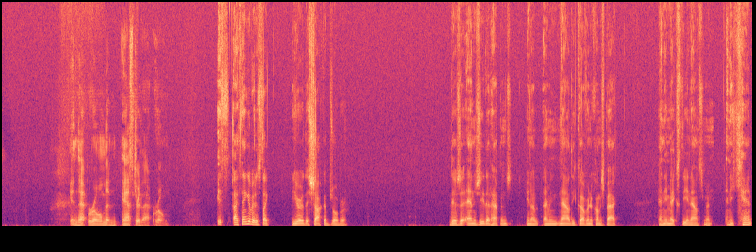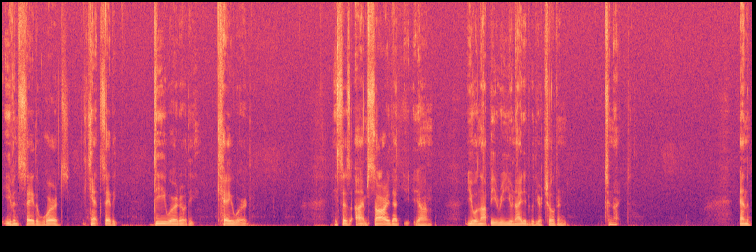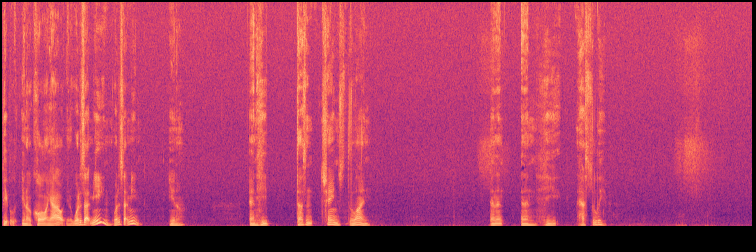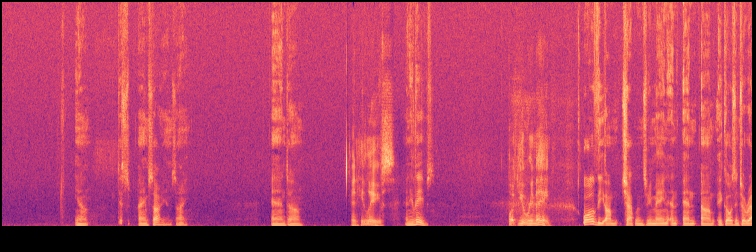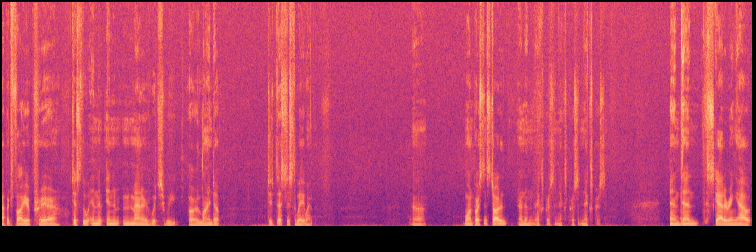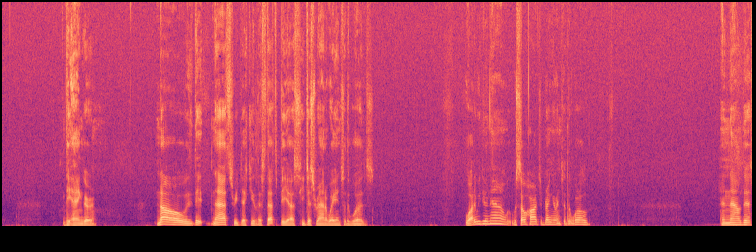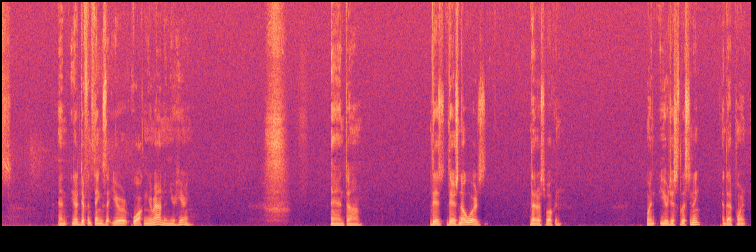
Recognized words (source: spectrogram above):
in that room and after that room? It's I think of it as like you're the shock absorber. There's an energy that happens you know, I mean, now the governor comes back and he makes the announcement, and he can't even say the words. He can't say the D word or the K word. He says, I'm sorry that um, you will not be reunited with your children tonight. And the people, you know, calling out, you know, what does that mean? What does that mean? You know? And he doesn't change the line. And then and he has to leave. You know, just I'm sorry, I'm sorry. And um, and he leaves. And he leaves. But you remain. All of the um, chaplains remain, and and um, it goes into a rapid fire prayer, just the, in the in the manner in which we are lined up. That's just the way it went. Uh, one person started, and then the next person, next person, next person. And then scattering out the anger. No, they, that's ridiculous. That's BS. He just ran away into the woods. What do we do now? It was so hard to bring her into the world. And now this. And you know, different things that you're walking around and you're hearing. And um, there's, there's no words that are spoken. When you're just listening at that point,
